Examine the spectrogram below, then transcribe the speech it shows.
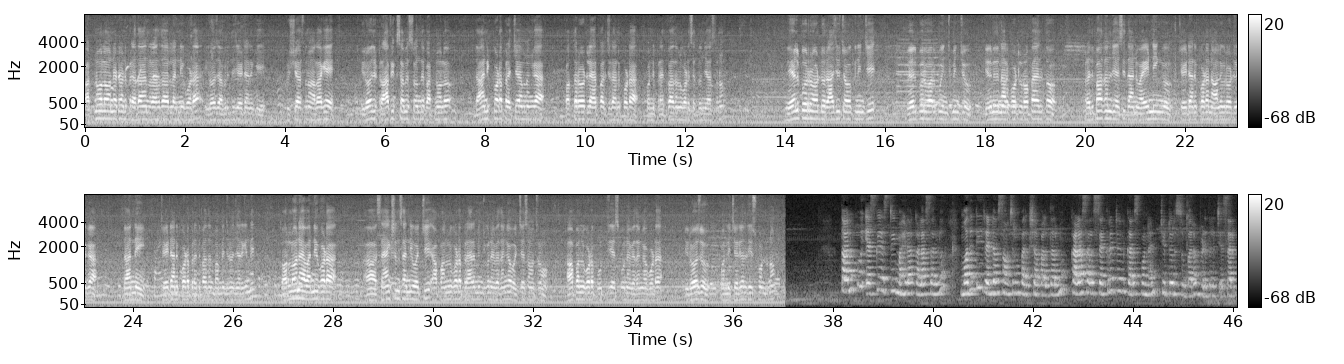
పట్టణంలో ఉన్నటువంటి ప్రధాన రహదారులన్నీ కూడా ఈరోజు అభివృద్ధి చేయడానికి కృషి చేస్తున్నాం. అలాగే ఈరోజు ట్రాఫిక్ సమస్య ఉంది పట్టణంలో దానికి కూడా ప్రత్యామ్నాయంగా కొత్త రోడ్లు ఏర్పరచడానికి కూడా కొన్ని ప్రతిపాదనలు కూడా సిద్ధం చేస్తున్నాం. వేల్పూర్ రోడ్డు రాజీవ్ చౌక్ నుంచి వేల్పూర్ వరకు ఇంచుమించు ఎనిమిదిన్నర కోట్ల రూపాయలతో ప్రతిపాదనలు చేసి దాన్ని వైండింగ్ చేయడానికి కూడా నాలుగు రోడ్లుగా దాన్ని చేయడానికి కూడా ప్రతిపాదన పంపించడం జరిగింది. త్వరలోనే అవన్నీ కూడా శాంక్షన్స్ అన్నీ వచ్చి ఆ పనులు కూడా ప్రారంభించుకునే విధంగా వచ్చే సంవత్సరం ఆ పనులు కూడా పూర్తి చేసుకునే విధంగా కూడా ఈరోజు కొన్ని చర్యలు తీసుకుంటున్నాం. తణుకు ఎస్కే ఎస్టీ మహిళా కళాశాలలో మొదటి రెండవ సంవత్సరం పరీక్షా ఫలితాలను కళాశాల secretary and correspondent Chitturu Subbarao విడుదల చేశారు.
